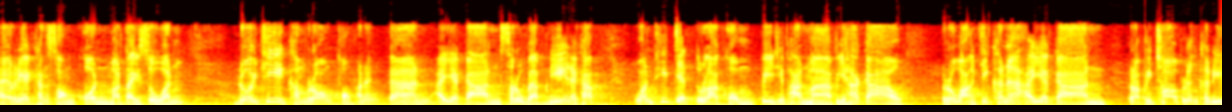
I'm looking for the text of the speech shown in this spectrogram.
ให้เรียกทั้งสองคนมาไต่สวน โดยที่คำร้องของพนักงานอายการสรุปแบบนี้นะครับ วันที่ 7 ตุลาคมปีที่ผ่านมาปี 59 ระหว่างที่คณะอายการ รับผิดชอบเรื่องคดี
